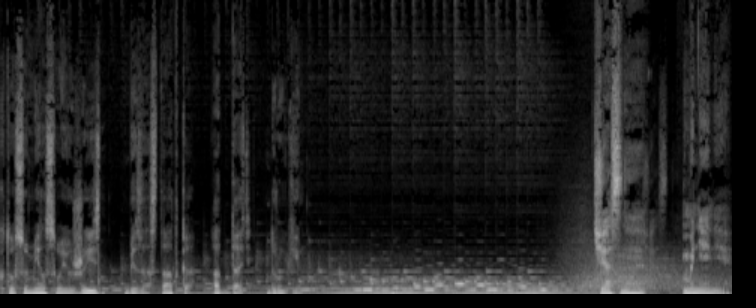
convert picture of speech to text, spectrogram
кто сумел свою жизнь без остатка отдать другим. Частное мнение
